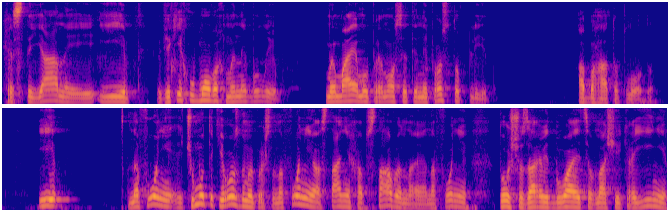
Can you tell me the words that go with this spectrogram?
християни, і в яких умовах ми не були б. Ми маємо приносити не просто плід, а багато плоду. І на фоні, чому такі роздуми прийшли? На фоні останніх обставин, е, на фоні того, що зараз відбувається в нашій країні,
